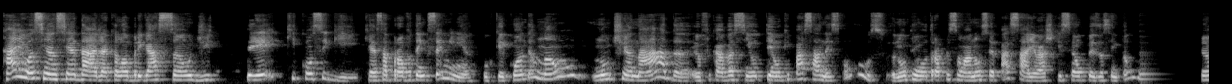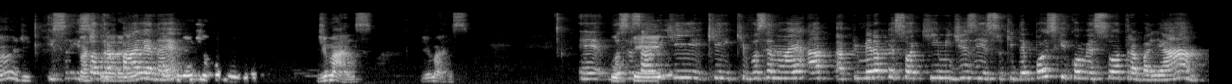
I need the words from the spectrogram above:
caiu, assim, a ansiedade, aquela obrigação de ter que conseguir, que essa prova tem que ser minha. Porque quando eu não, não tinha nada, eu ficava assim, eu tenho que passar nesse concurso. Eu não tenho outra opção a não ser passar. E eu acho que isso é um peso assim tão grande. Isso, isso atrapalha, né? Demais. Demais. É, você Porque... sabe que, que, que você não é a, a primeira pessoa que me diz isso, que depois que começou a trabalhar,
